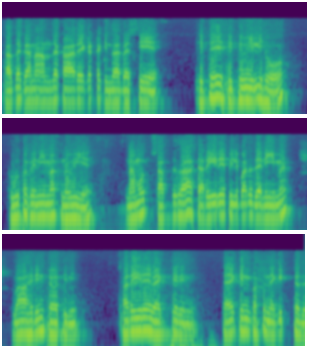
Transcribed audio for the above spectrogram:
තද ඝන අන්ධකාරයකට கிඳා බැස්සියේ. හිතේ සිතුවිලි හෝ රූප පෙනීමක් නොවිය. නමුත් ශබ්ද සහ ශරීරය පිළිබඳ දැනීම බාහිරින් පැවතිනි. ශරීරය වැක්කිරිනි. පැයකින් පසු නැගිට්ටද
